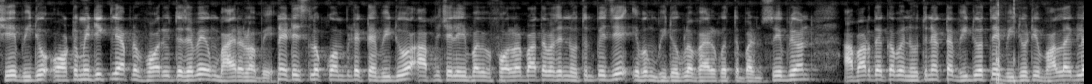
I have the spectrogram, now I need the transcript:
সেই ভিডিও অটোমেটিকলি আপনার ফর ইউতে যাবে এবং ভাইরাল হবে। এটা ছিল কমপ্লিট একটা ভিডিও আপনি চাইলে এইভাবে ফলোয়ার বাড়াতে পারছেন নতুন পেজে এবং ভিডিওগুলো ভাইরাল করতে পারেন। সো এভরিওয়ান আবার দেখা হবে নতুন একটা ভিডিওতে ভিডিওটি ভালো লাগলে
